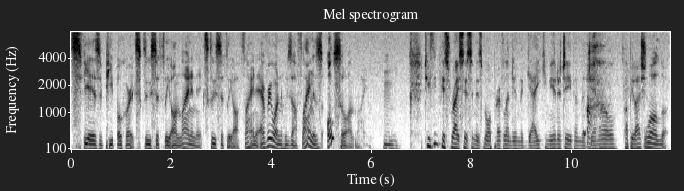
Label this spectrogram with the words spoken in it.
spheres of people who are exclusively online and exclusively offline. Everyone who's offline is also online. Hmm. Do you think this racism is more prevalent in the gay community than the ah. general population? Well, look,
